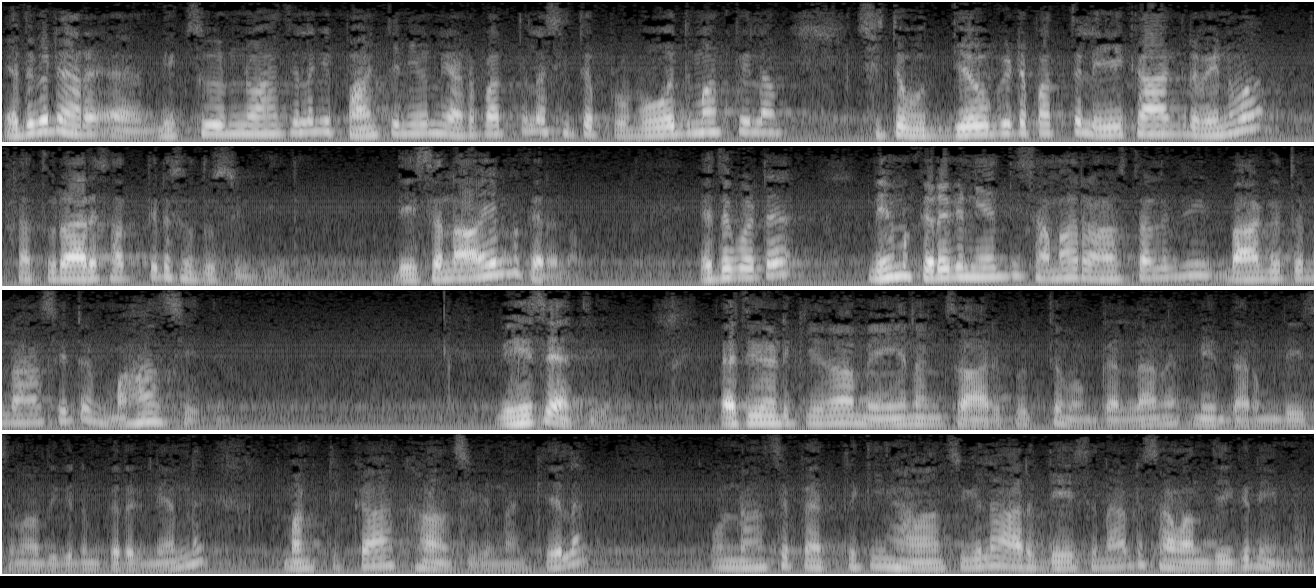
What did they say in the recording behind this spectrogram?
එතකොට අර භික්ෂුන් වහන්සේලාගේ පංච නීවරණ යටපත් වෙලා සිත ප්‍රබෝධමත් වෙලා සිත උද්‍යෝගයටපත් වෙලා ඒකාග්‍ර වෙනවා චතුරාර්ය සත්‍යයට සුදුසු විදියට. දේශනාවෙන්ම කරනවා. එතකොට මෙහෙම කරගෙන යද්දි සමහර අවස්ථාවලදී භාග්‍යතුන් වහන්සේට මහන්සි හිතෙනවා. වෙහෙස ඇති වෙනවා. ඇති වෙනට කියනවා මේ එහෙනම් සාරිපුත්ත මොග්ගල්ලාන මේ ධර්ම දේශනාව දිගටම කරගෙන යන්න මං ටිකක් හාන්සි වෙනම් කියලා උන්වහන්සේ පැත්තකින් හාන්සි වෙලා අර දේශනාවට සවන් දීගෙන ඉන්නවා.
